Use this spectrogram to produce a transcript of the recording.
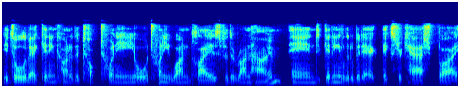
it's all about getting kind of the top 20 or 21 players for the run home and getting a little bit of extra cash by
